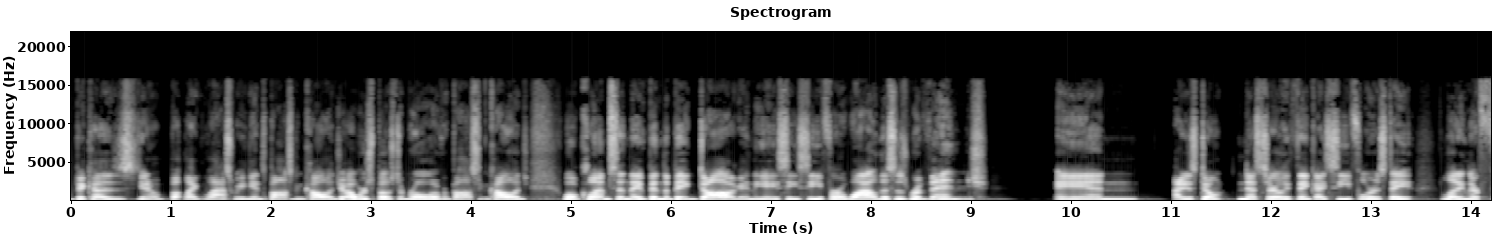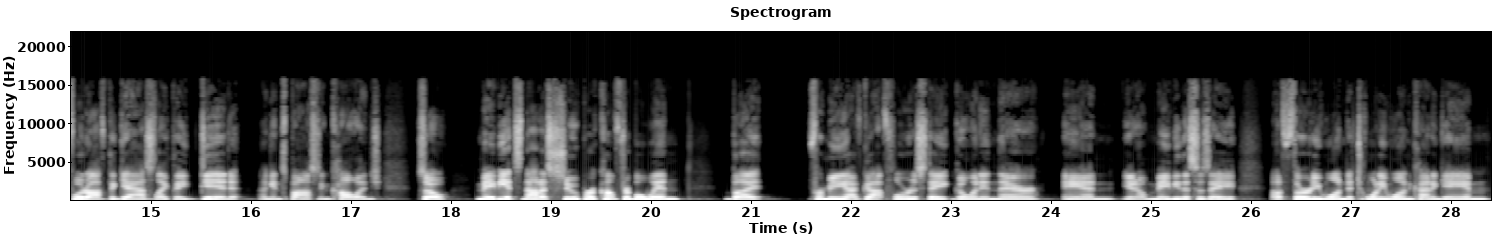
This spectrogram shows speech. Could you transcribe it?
because, you know, but like last week against Boston College, oh, we're supposed to roll over Boston College. Well, Clemson, they've been the big dog in the ACC for a while. This is revenge. And I just don't necessarily think I see Florida State letting their foot off the gas like they did against Boston College. So maybe it's not a super comfortable win, but for me, I've got Florida State going in there, and you know maybe this is a a thirty one to twenty one kind of game,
